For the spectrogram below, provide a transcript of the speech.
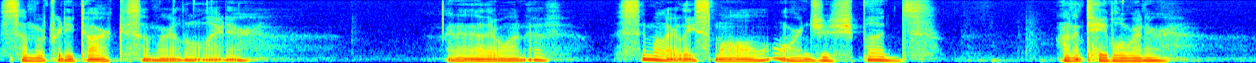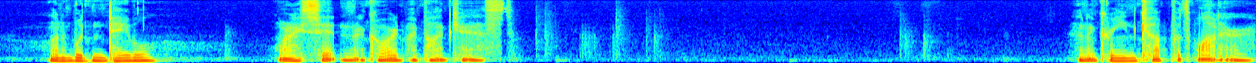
Some are pretty dark, some are a little lighter. And another one of similarly small orangish buds on a table runner, on a wooden table where I sit and record my podcast. And a green cup with water.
